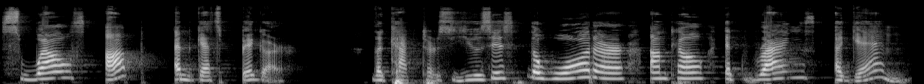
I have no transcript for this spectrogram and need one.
swells up and gets bigger. The cactus uses the water until it rains again.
